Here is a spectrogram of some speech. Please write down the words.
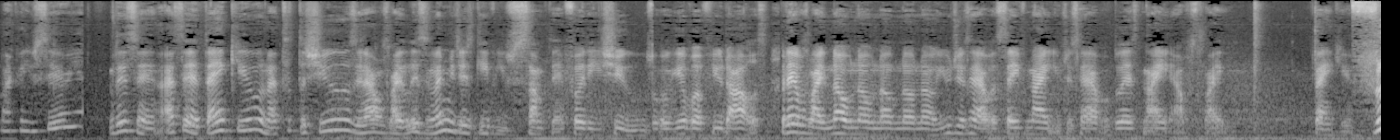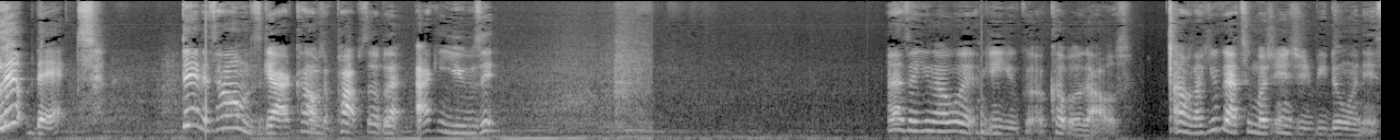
like, are you serious? Listen, I said thank you, and I took the shoes, and I was like, listen, let me just give you something for these shoes. We'll give a few dollars. But they was like, no, no, no, no, no. You just have a safe night. You just have a blessed night. I was like, thank you. Flip that. Then this homeless guy comes and pops up like, I can use it. And I said, you know what? I'll give you a couple of dollars. I was like, you got too much energy to be doing this.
